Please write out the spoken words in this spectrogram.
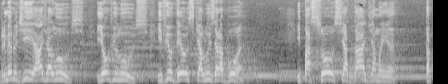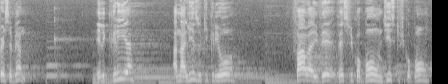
Primeiro dia, haja luz, e houve luz, e viu Deus que a luz era boa, e passou-se a tarde e a manhã. Está percebendo? Ele cria, analisa o que criou, fala e vê, vê se ficou bom, diz que ficou bom.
